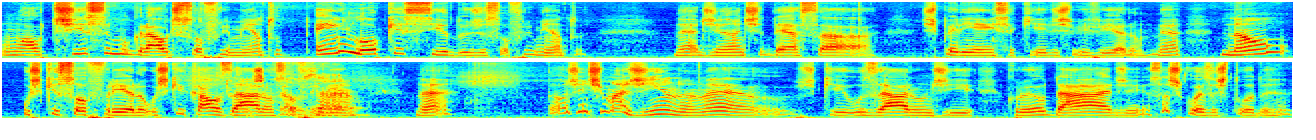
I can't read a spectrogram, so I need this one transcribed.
um altíssimo grau de sofrimento, enlouquecidos de sofrimento, né, diante dessa experiência que eles viveram, né? Não os que sofreram, os que causaram, os que causaram. sofrimento, né? Então a gente imagina, né, os que usaram de crueldade, essas coisas todas. Né?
